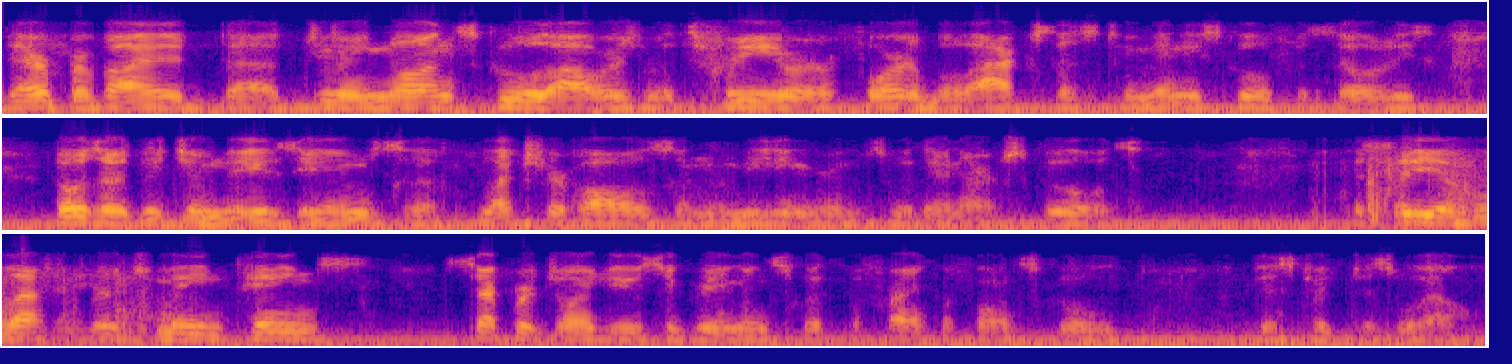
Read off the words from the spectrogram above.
they're provided uh, during non-school hours with free or affordable access to many school facilities. Those are the gymnasiums, the lecture halls, and the meeting rooms within our schools. The City of Lethbridge maintains separate joint use agreements with the Francophone School District as well.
